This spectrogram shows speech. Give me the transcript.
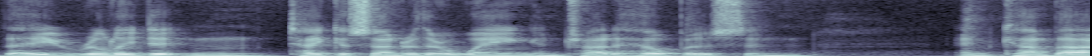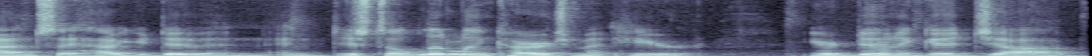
they really didn't take us under their wing and try to help us and and come by and say how you doing? And just a little encouragement here. You're doing a good job.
